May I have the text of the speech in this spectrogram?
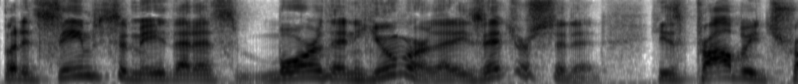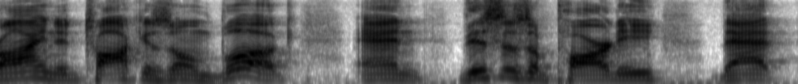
But it seems to me that it's more than humor that he's interested in. He's probably trying to talk his own book. And this is a party that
